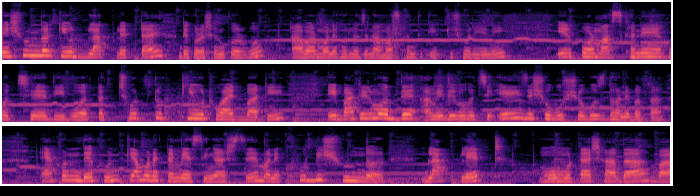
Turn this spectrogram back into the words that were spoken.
এই সুন্দর কিউট ব্ল্যাক প্লেটটায় ডেকোরেশন করব। আবার মনে হলো যে না, মাঝখান থেকে একটু সরিয়ে নিই। এরপর মাঝখানে হচ্ছে দিব একটা ছোট্ট কিউট হোয়াইট বাটি। এই বাটির মধ্যে আমি দেব হচ্ছে এই যে সবুজ সবুজ ধনেপাতা এখন দেখুন কেমন একটা মেসিং আসছে মানে খুবই সুন্দর। ব্ল্যাক প্লেট, মোমোটা সাদা বা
